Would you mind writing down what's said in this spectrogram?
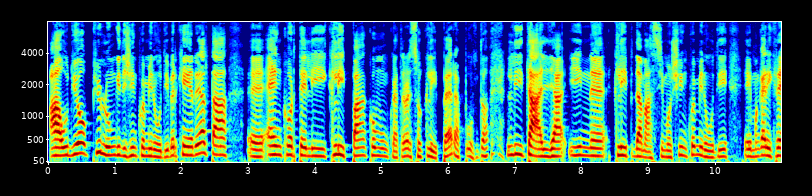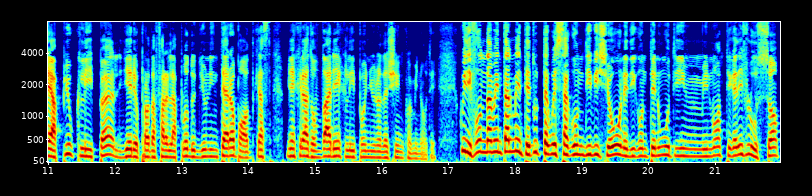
audio più lunghi di 5 minuti perché in realtà eh, Anchor te li clippa comunque attraverso Clipper appunto li taglia in clip da massimo 5 minuti e magari crea più clip ieri ho provato a fare l'upload di un intero podcast mi ha creato varie clip, ognuna da 5 minuti. Quindi fondamentalmente tutta questa condivisione di contenuti in, in un'ottica di flusso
